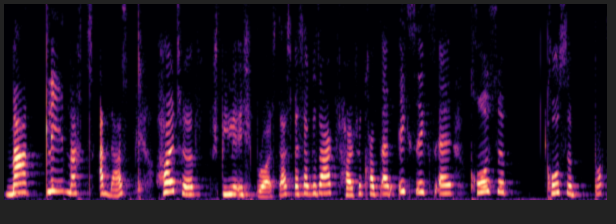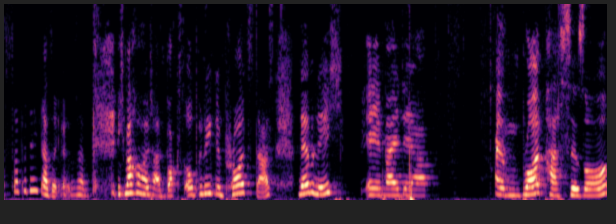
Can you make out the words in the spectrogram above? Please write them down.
Madeleine macht's anders. Heute spiele ich Brawl Stars, besser gesagt. Heute kommt ein XXL große, große Box-Opening. Also ich mache heute ein Box-Opening in Brawl Stars, nämlich äh, bei der ähm, Brawl Pass Saison,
